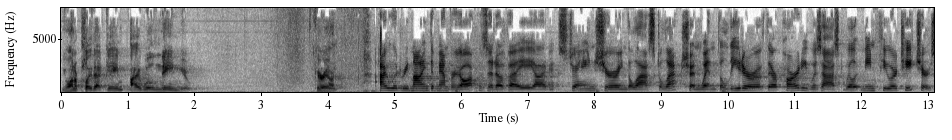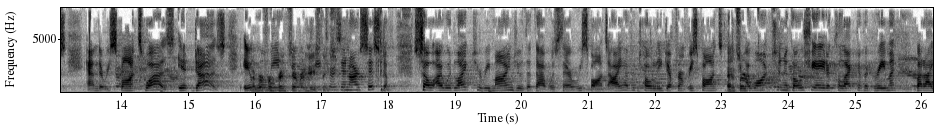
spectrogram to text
You want to play that game? I will name you. Carry on. I would remind the member opposite of a, an exchange during the last election when the leader of their party was asked, will it mean fewer teachers? And the response was, it does. It Member will mean Prince fewer Edward Hastings. teachers in our system. So I would like to remind you that that was their response. I have a totally different response. Answer. I want to negotiate a collective agreement, but I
